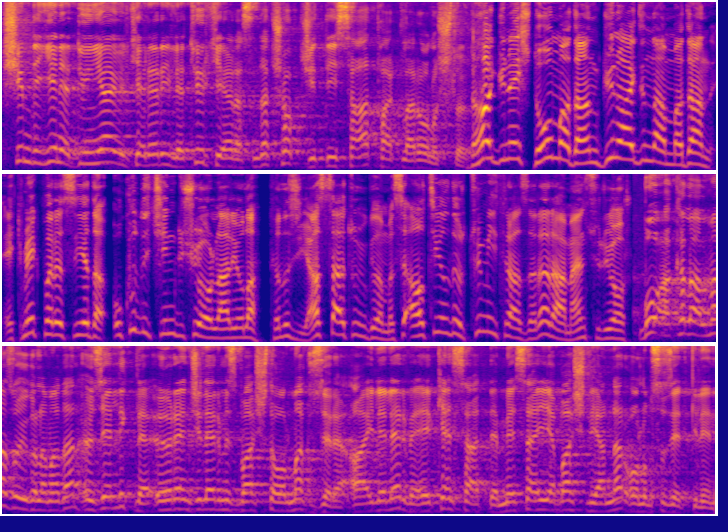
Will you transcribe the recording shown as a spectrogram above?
Şimdi yine dünya ülkeleriyle Türkiye arasında çok ciddi saat farkları oluştu. Daha güneş doğmadan, gün aydınlanmadan ekmek parası ya da okul için düşüyorlar yola. Kalıcı yaz saati uygulaması 6 yıldır tüm itirazlara rağmen sürüyor. Bu akıl almaz uygulamadan özellikle öğrencilerimiz başta olmak üzere aileler ve erken saatte mesaiye başlayanlar olumsuz etkileniyor.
